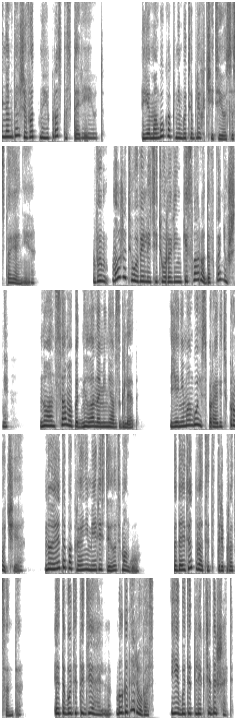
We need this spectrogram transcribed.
Иногда животные просто стареют. Я могу как-нибудь облегчить ее состояние? Вы можете увеличить уровень кислорода в конюшне? Но Ансама подняла на меня взгляд. Я не могу исправить прочее, но это, по крайней мере, сделать могу. Подойдет 23%? Это будет идеально. Благодарю вас. Ей будет легче дышать.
